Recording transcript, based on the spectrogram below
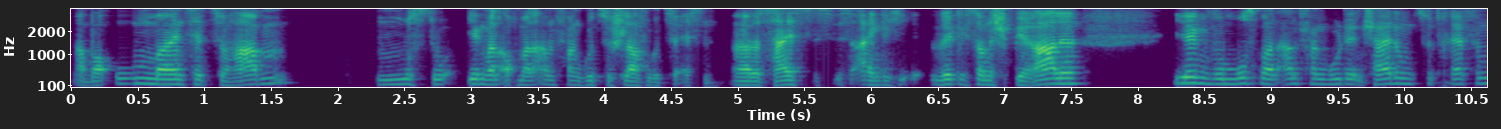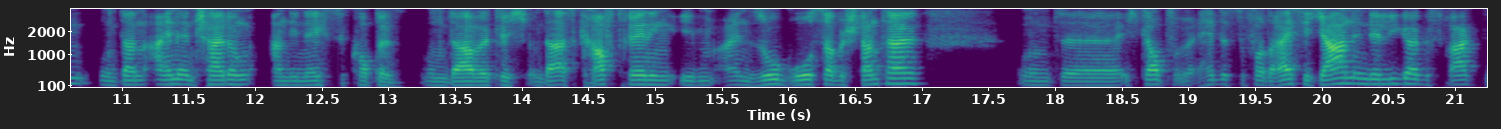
Aber um Mindset zu haben, musst du irgendwann auch mal anfangen, gut zu schlafen, gut zu essen. Das heißt, es ist eigentlich wirklich so eine Spirale. Irgendwo muss man anfangen, gute Entscheidungen zu treffen und dann eine Entscheidung an die nächste koppeln, um da wirklich, und da ist Krafttraining eben ein so großer Bestandteil. Und äh, ich glaube, hättest du vor 30 Jahren in der Liga gefragt,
